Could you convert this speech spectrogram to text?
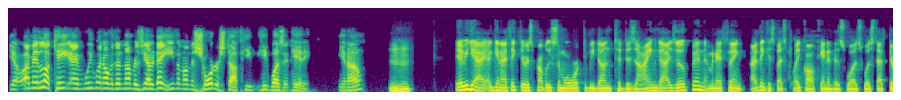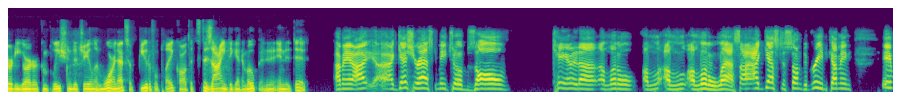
you know, I mean, look, he and we went over the numbers the other day. Even on the shorter stuff, he he wasn't hitting. You know. Mm-hmm. Yeah, yeah. Again, I think there was probably some more work to be done to design guys open. I mean, I think I think his best play call candidates was was that thirty yarder completion to Jaylen Warren. That's a beautiful play call that's designed to get him open, and, and it did. I mean, I I guess you're asking me to absolve Canada a little a, a, a little less. I, I, guess to some degree. Because, I mean, it,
